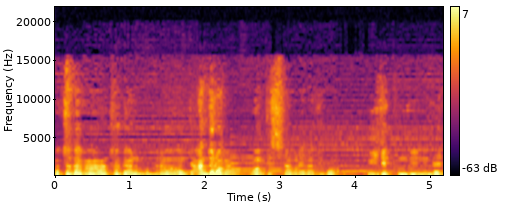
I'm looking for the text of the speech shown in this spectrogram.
어쩌다가 저기 하는 분들은 이제 안 돌아가는 원피스라고 그래가지고 이 제품도 있는데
